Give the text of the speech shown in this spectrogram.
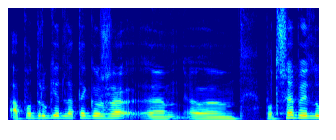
a po drugie dlatego, że potrzeby ludzi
